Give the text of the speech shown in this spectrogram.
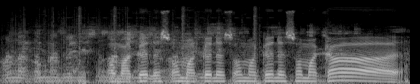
Oh my, oh my goodness. Oh my goodness. Oh my goodness. Oh my goodness. Oh my god.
